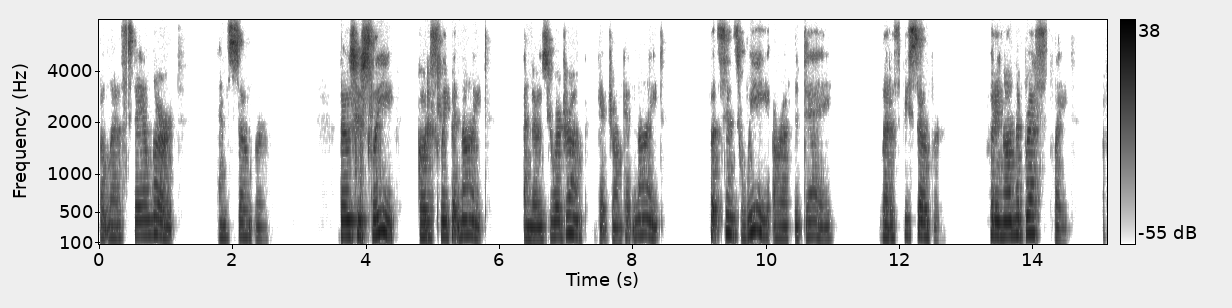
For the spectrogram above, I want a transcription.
but let us stay alert and sober. Those who sleep go to sleep at night, and those who are drunk get drunk at night. But since we are of the day, let us be sober, putting on the breastplate of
